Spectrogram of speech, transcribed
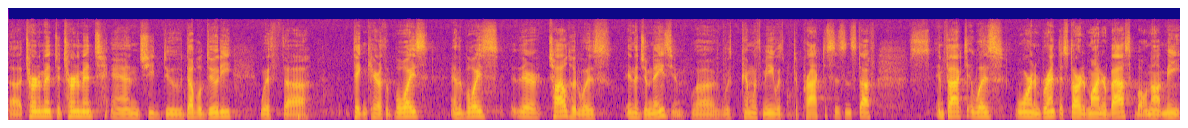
uh, tournament to tournament, and she'd do double duty with uh, taking care of the boys. And the boys, their childhood was in the gymnasium, uh, would come with me with, to practices and stuff. In fact, it was Warren and Brent that started minor basketball, not me.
